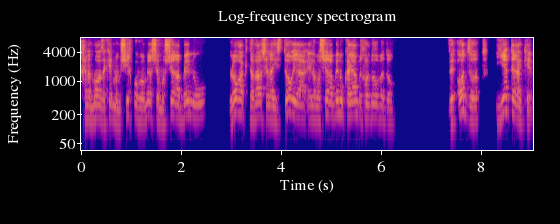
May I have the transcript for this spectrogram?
לכן אדמו"ר הזקן ממשיך פה ואומר שמשה רבנו לא רק דבר של ההיסטוריה, אלא משה רבנו קיים בכל דור ודור. ועוד זאת, יתר על כן,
